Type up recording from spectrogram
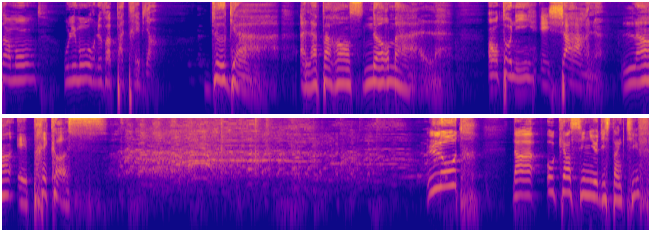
Un monde où l'humour ne va pas très bien, deux gars à l'apparence normale, Anthony et Charles, l'un est précoce. L'autre n'a aucun signe distinctif.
